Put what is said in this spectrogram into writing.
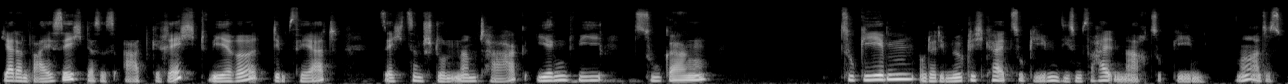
Ja, dann weiß ich, dass es artgerecht wäre, dem Pferd 16 Stunden am Tag irgendwie Zugang zu geben oder die Möglichkeit zu geben, diesem Verhalten nachzugehen. Ne, also es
